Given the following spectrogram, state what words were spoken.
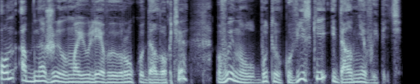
Он обнажил мою левую руку до локтя, вынул бутылку виски и дал мне выпить.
